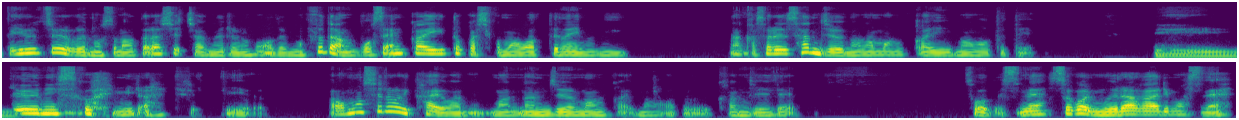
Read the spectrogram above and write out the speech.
なんか YouTube のその新しいチャンネルの方でも普段5000回とかしか回ってないのに、なんかそれで37万回回ってて、えー、急にすごい見られてるっていう。あ面白い回はね、まあ何十万回回る感じで。そうですね。すごいムラがありますね。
